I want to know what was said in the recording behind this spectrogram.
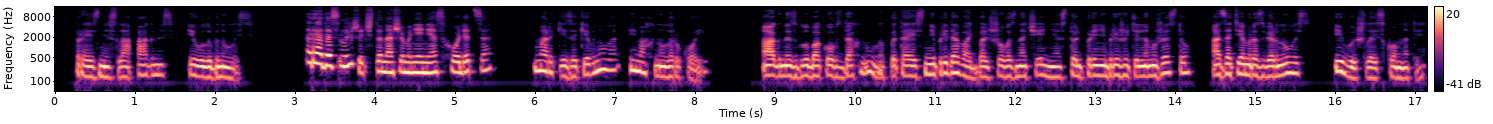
— произнесла Агнес и улыбнулась. «Рада слышать, что наши мнения сходятся». Маркиза кивнула и махнула рукой. Агнес глубоко вздохнула, пытаясь не придавать большого значения столь пренебрежительному жесту, а затем развернулась и вышла из комнаты.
